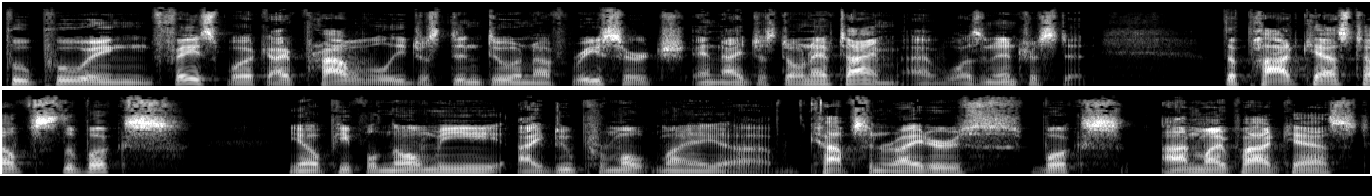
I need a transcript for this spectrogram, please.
poo pooing Facebook. I probably just didn't do enough research and I just don't have time. I wasn't interested. The podcast helps the books. You know, people know me. I do promote my uh, cops and writers books on my podcast.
